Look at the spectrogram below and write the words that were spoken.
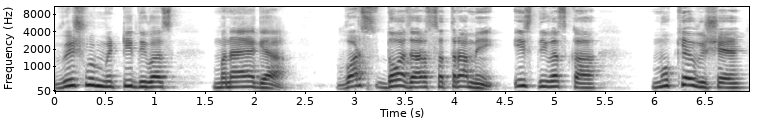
विश्व मिट्टी दिवस मनाया गया। वर्ष 2017 में इस दिवस का मुख्य विषय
